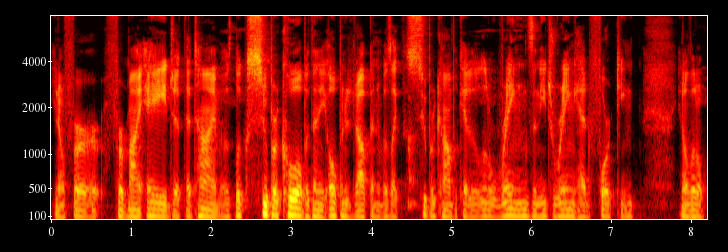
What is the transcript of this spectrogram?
you know, for for my age at the time, it was looked super cool. But then he opened it up, and it was like super complicated, little rings, and each ring had fourteen, you know, little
